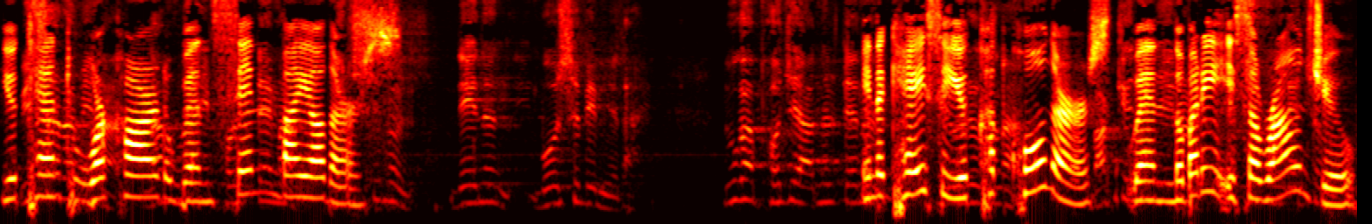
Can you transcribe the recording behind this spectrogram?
you tend to work hard when seen by others. In the case you cut corners when nobody is around you,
